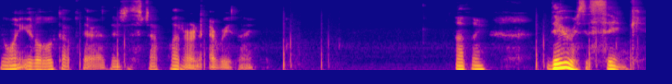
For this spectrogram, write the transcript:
we want you to look up there. There's a step ladder and everything. Nothing. There is a sink.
